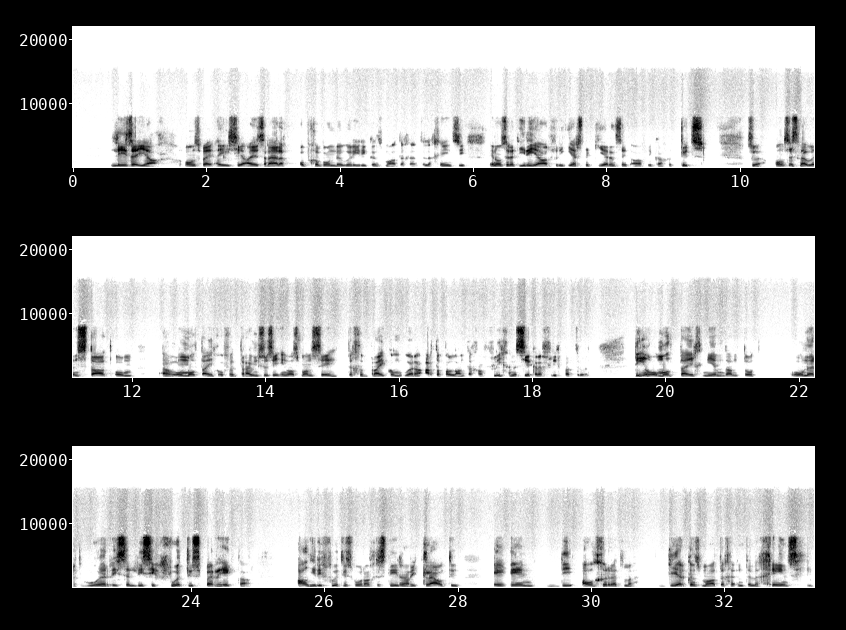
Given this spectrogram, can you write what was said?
Lise, ja. Ons by ACI is regtig opgewonde oor hierdie kunsmatige intelligensie en ons het dit hierdie jaar vir die eerste keer in Suid-Afrika getoets. So, ons is nou in staat om 'n hommeltuig of 'n drone soos die Engelsman sê te gebruik om oor 'n aardappelland te gaan vlieg in 'n sekere vliegpatroon. Die hommeltuig neem dan tot 100 hoë resolusie fotos per hektaar. Al hierdie fotos word dan gestuur na die cloud toe en die algoritme deur kunsmatige intelligensie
